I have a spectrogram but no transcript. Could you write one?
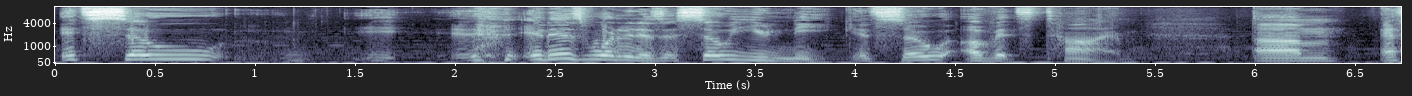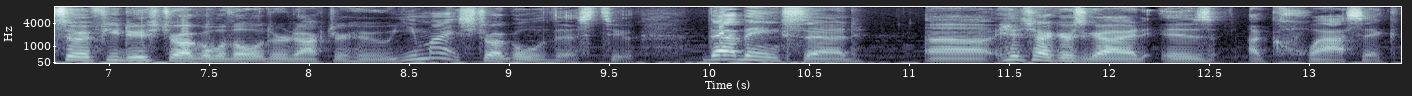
it's so it is what it is it's so unique it's so of its time um, and so if you do struggle with older doctor who you might struggle with this too that being said Uh, Hitchhiker's Guide is a classic.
